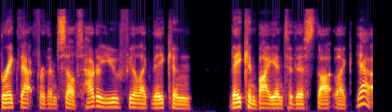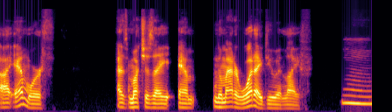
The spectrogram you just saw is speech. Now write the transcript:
break that for themselves? How do you feel like they can they can buy into this thought like, yeah, I am worth as much as I am no matter what I do in life? Hmm.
